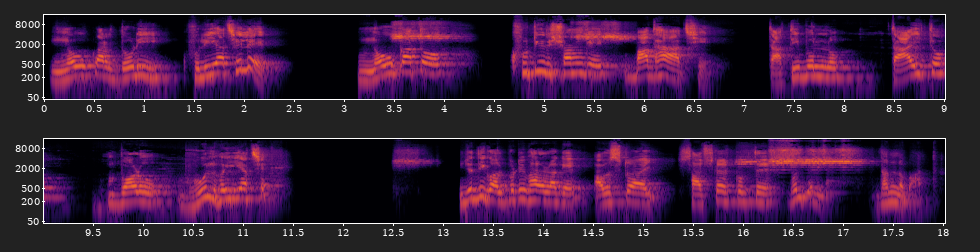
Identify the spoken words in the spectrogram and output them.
নৌকার দড়ি খুলিয়াছিলে, নৌকা তো খুঁটির সঙ্গে বাধা আছে। তাতি বলল, তাই তো, বড় ভুল হইয়াছে। যদি গল্পটি ভালো লাগে, অবশ্যই সাবস্ক্রাইব করতে ভুলবেন না। ধন্যবাদ।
